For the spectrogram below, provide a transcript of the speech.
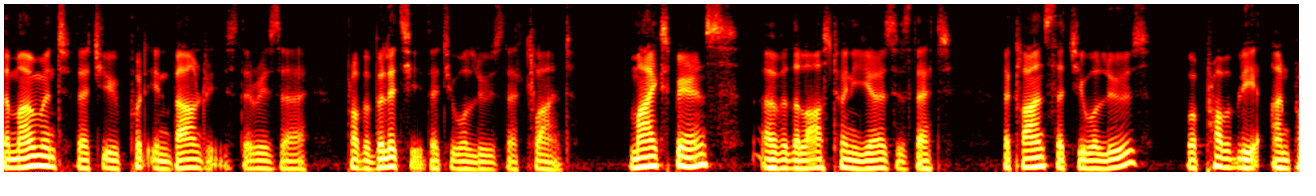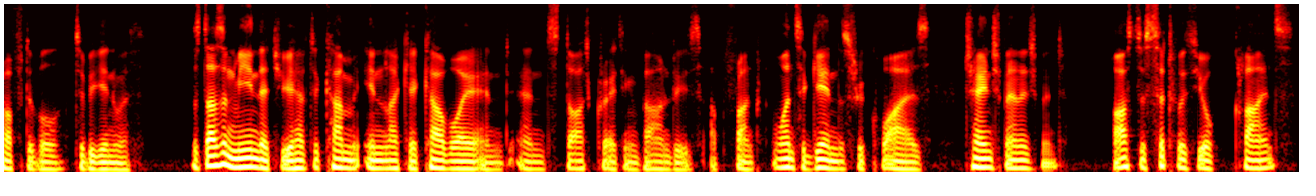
the moment that you put in boundaries, there is a probability that you will lose that client. My experience over the last 20 years is that the clients that you will lose were probably unprofitable to begin with. This doesn't mean that you have to come in like a cowboy and, and start creating boundaries up front. Once again, this requires change management. Ask to sit with your clients,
